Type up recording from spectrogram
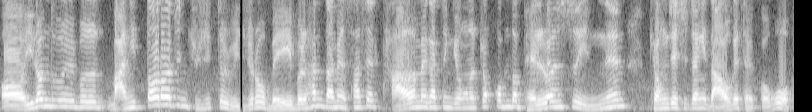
어, 이런 부분 많이 떨어진 주식들 위주로 매입을 한다면 사실 다음에 같은 경우는 조금 더 밸런스 있는 경제 시장이 나오게 될 거고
